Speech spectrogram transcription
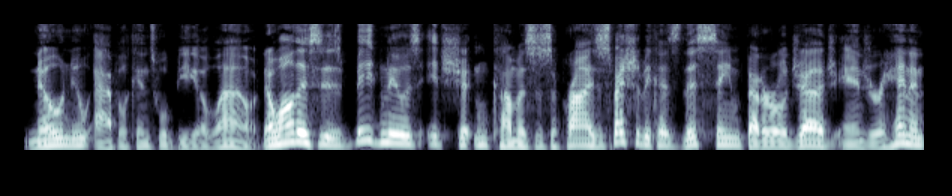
no new applicants will be allowed. Now, while this is big news, it shouldn't come as a surprise, especially because this same federal judge, Andrew Hanen,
